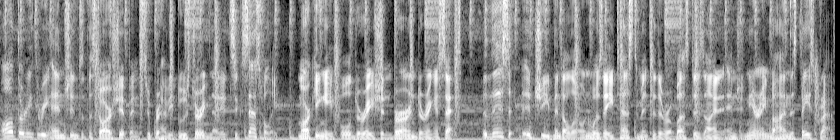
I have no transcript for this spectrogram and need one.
all 33 engines of the Starship and Super Heavy booster ignited successfully, marking a full duration burn during ascent. This achievement alone was a testament to the robust design and engineering behind the spacecraft.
